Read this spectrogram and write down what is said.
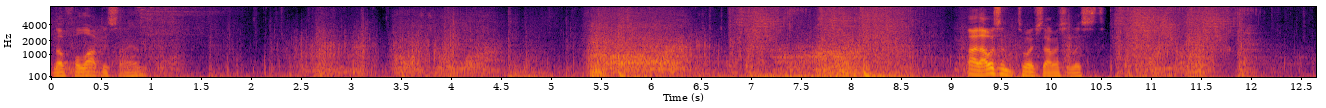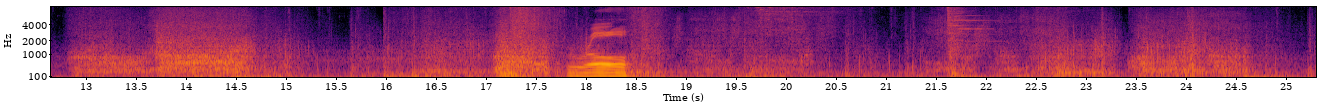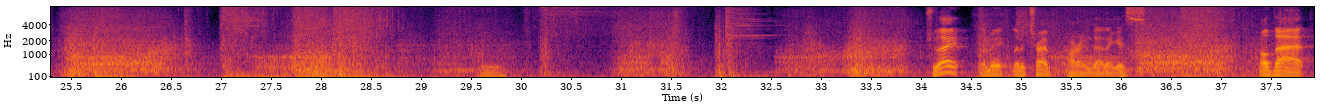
No follow-up this time. Oh, that wasn't too much damage at least. Me let me try powering that, I guess. Not that.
